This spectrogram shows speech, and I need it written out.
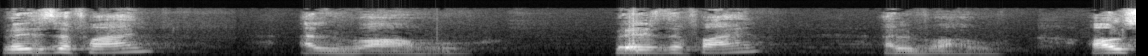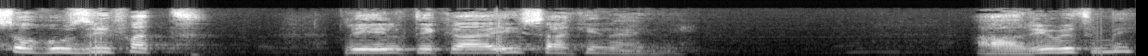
where is the file? Al waw. Where is the file? Al waw. Also, huzifat li iltikai sakinaini. Are you with me?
